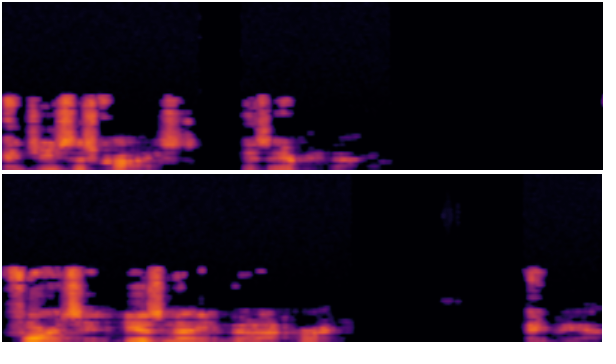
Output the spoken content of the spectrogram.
And Jesus Christ is everything. For it's in His name that I pray. Amen.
